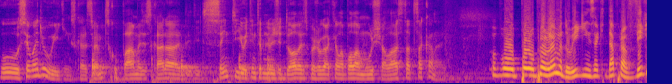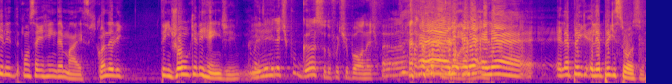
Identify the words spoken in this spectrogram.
O seu Andrew Wiggins, cara, você vai me desculpar, mas esse cara de de 180 milhões de dólares pra jogar aquela bola murcha lá, você tá de sacanagem. O, o- o problema do Wiggins é que dá pra ver que ele consegue render mais. Que quando ele. Tem jogo que ele rende. Mas E- ele, é tipo o ganso do futebol, né? Tipo, É, ele, ele, é- ele é. Ele é, pregui- ele é preguiçoso.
